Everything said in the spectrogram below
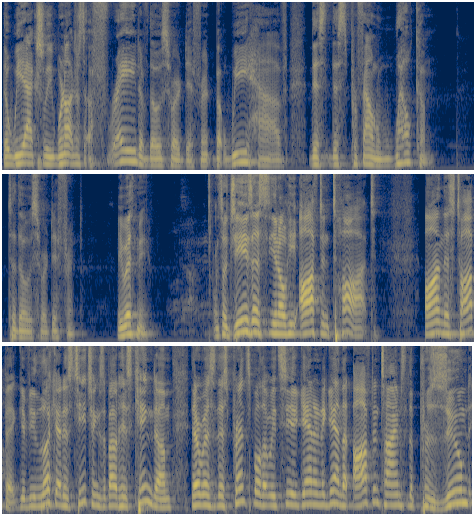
That we actually, we're not just afraid of those who are different, but we have this, this profound welcome to those who are different. Are you with me? And so Jesus, you know, he often taught on this topic. If you look at his teachings about his kingdom, there was this principle that we'd see again and again that oftentimes the presumed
